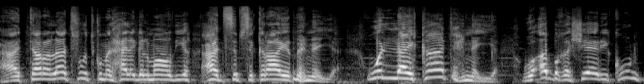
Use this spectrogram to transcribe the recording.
عاد ترى لا تفوتكم الحلقة الماضية عاد subscribe هنية واللايكات هنية وأبغى share يكون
